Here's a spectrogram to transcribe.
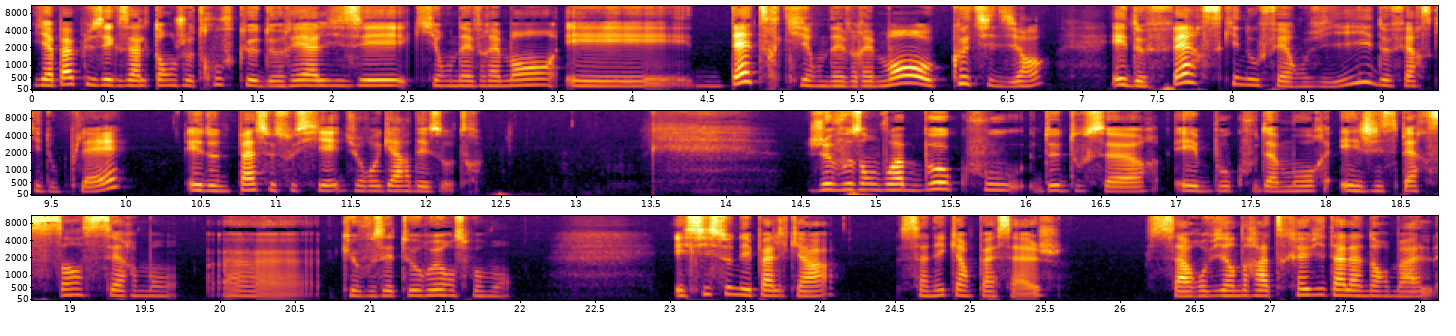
Il n'y a pas plus exaltant, je trouve, que de réaliser qui on est vraiment et d'être qui on est vraiment au quotidien et de faire ce qui nous fait envie, de faire ce qui nous plaît et de ne pas se soucier du regard des autres. Je vous envoie beaucoup de douceur et beaucoup d'amour et j'espère sincèrement euh, que vous êtes heureux en ce moment. Et si ce n'est pas le cas, ça n'est qu'un passage. Ça reviendra très vite à la normale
